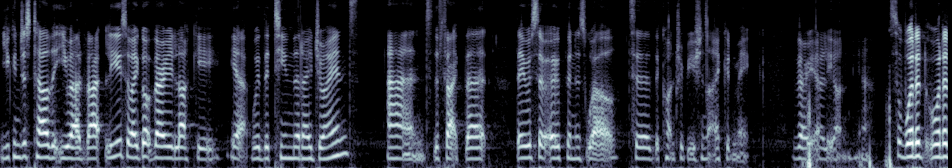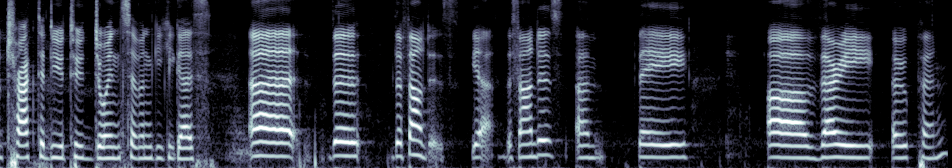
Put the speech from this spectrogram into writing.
you can just tell that you add value. So I got very lucky, yeah, with the team that I joined and the fact that they were so open as well to the contribution that I could make very early on. Yeah. So what ad- what attracted you to join Seven Geeky Guys? Uh, the the founders, yeah, the founders. Um, they are very open.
